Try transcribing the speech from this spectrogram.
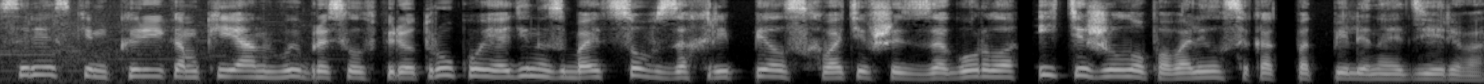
С резким криком Киян выбросил вперед руку, и один из бойцов захрипел, схватившись за горло, и тяжело повалился, как подпиленное дерево.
